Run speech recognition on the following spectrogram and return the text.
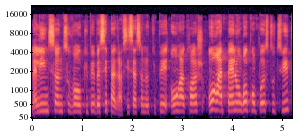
La ligne sonne souvent occupée, ben, c'est pas grave. Si ça sonne occupé, on raccroche, on rappelle, on recompose tout de suite.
